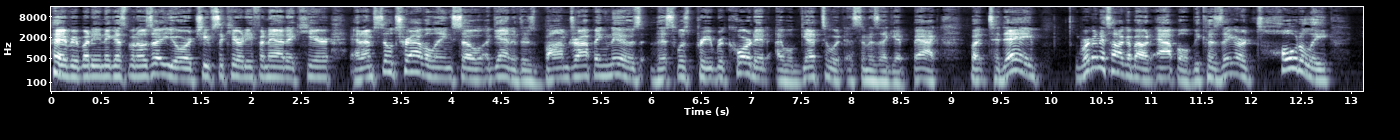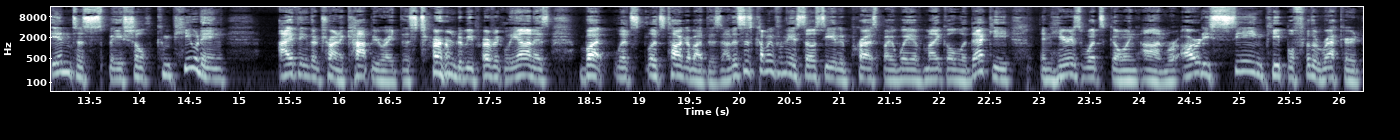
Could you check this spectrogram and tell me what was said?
Hey everybody, Nick Espinosa, your chief security fanatic here, and I'm still traveling, so again, if there's bomb dropping news, this was pre-recorded. I will get to it as soon as I get back. But today, we're going to talk about Apple because they are totally into spatial computing I think they're trying to copyright this term, to be perfectly honest. But let's let's talk about this now. This is coming from the Associated Press by way of Michael Liedtke, and here's what's going on. We're already seeing people, for the record,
